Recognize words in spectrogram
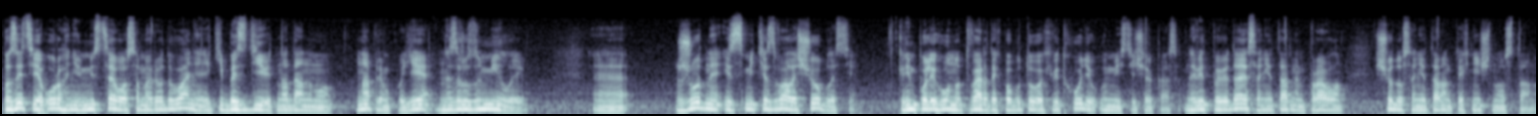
позиція органів місцевого самоврядування, які бездіють на даному напрямку, є незрозумілою. Е, Жодне із сміттєзвалищ області, крім полігону твердих побутових відходів у місті Черкаси, не відповідає санітарним правилам щодо санітарно-технічного стану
